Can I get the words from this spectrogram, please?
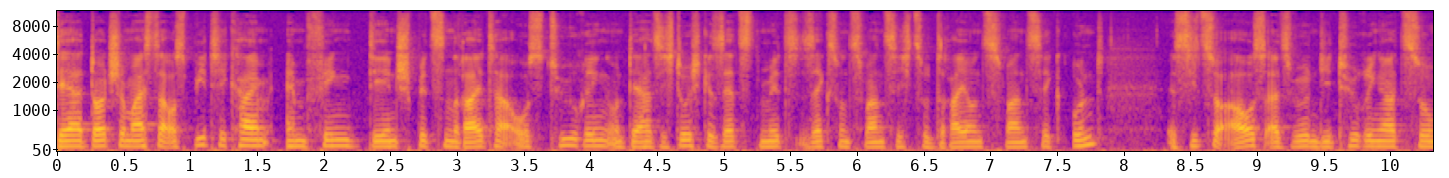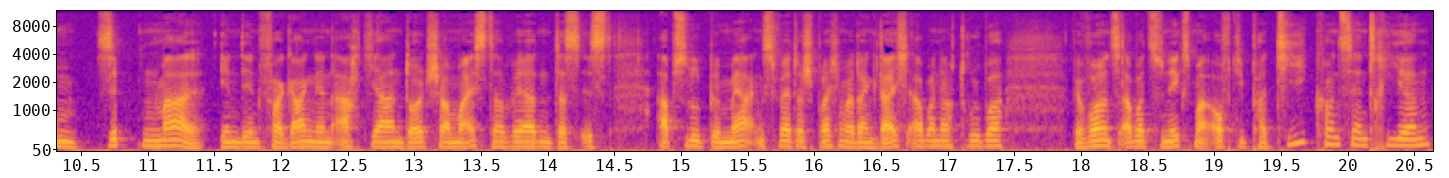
Der deutsche Meister aus Bietigheim empfing den Spitzenreiter aus Thüringen und der hat sich durchgesetzt mit 26 zu 23 und es sieht so aus, als würden die Thüringer zum siebten Mal in den vergangenen acht Jahren deutscher Meister werden. Das ist absolut bemerkenswert, da sprechen wir dann gleich aber noch drüber. Wir wollen uns aber zunächst mal auf die Partie konzentrieren.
